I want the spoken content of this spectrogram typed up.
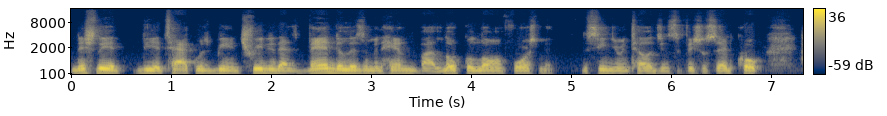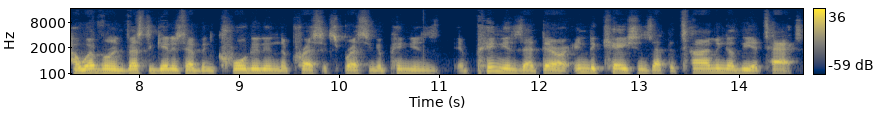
Initially, the attack was being treated as vandalism and handled by local law enforcement. The senior intelligence official said, quote, however, investigators have been quoted in the press expressing opinions opinions that there are indications that the timing of the attacks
